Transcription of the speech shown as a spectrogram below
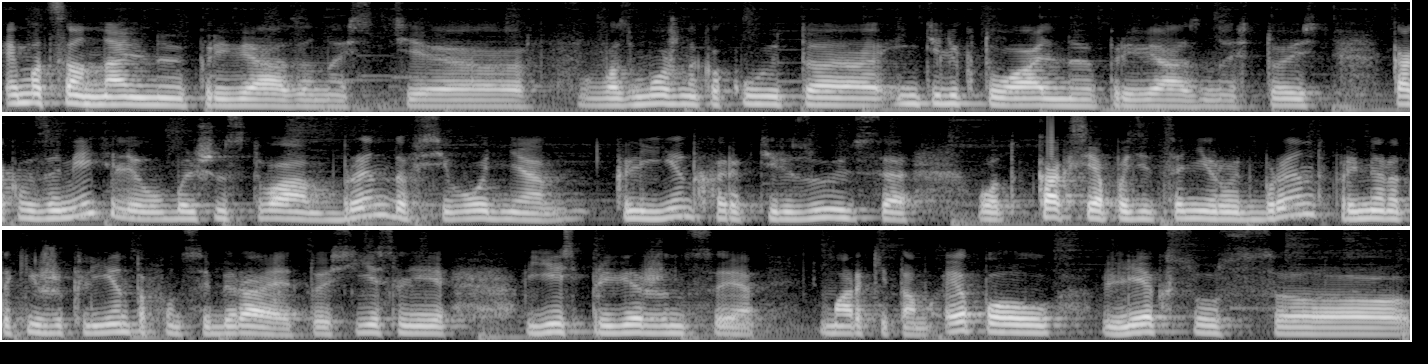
эмоциональную привязанность, э, возможно, какую-то интеллектуальную привязанность. То есть, как вы заметили, у большинства брендов сегодня клиент характеризуется, вот как себя позиционирует бренд, примерно таких же клиентов он собирает. То есть, если есть приверженцы марки там Apple, Lexus, э,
